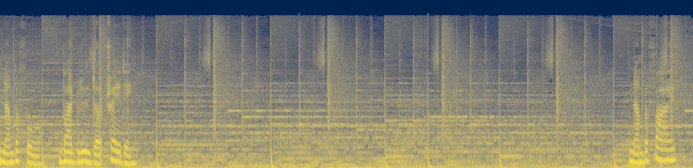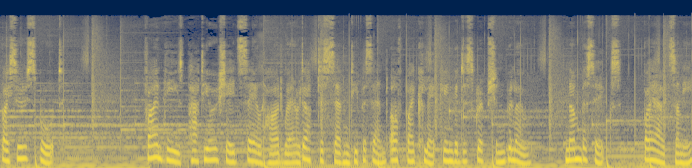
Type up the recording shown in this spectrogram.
Number 4, by Blue Dot Trading. Number 5, by Sue Sport. Find these patio shade sail hardware at up to 70% off by clicking the description below. Number 6, by Outsunny.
